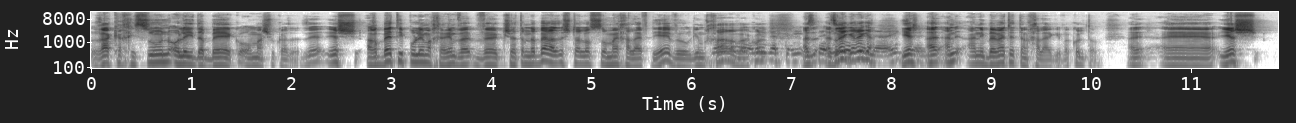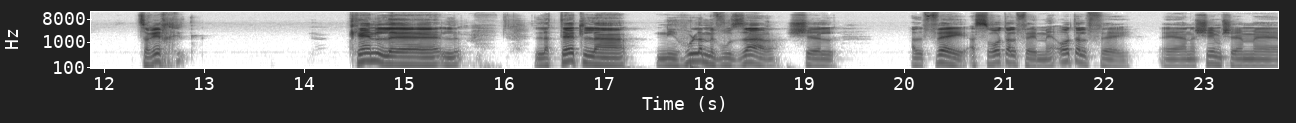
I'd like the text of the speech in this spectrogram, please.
רק החיסון או להידבק או משהו כזה. זה, יש הרבה טיפולים אחרים, ו, וכשאתה מדבר על זה שאתה לא סומך על ה-FDA והורגים חרא לא, והכל, אז, אז רגע, רגע, יש, אני, אני באמת אתן לך להגיב, הכל טוב. אה, יש, צריך כן ל, לתת לניהול המבוזר של אלפי, עשרות אלפי, מאות אלפי אה, אנשים שהם, אה,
